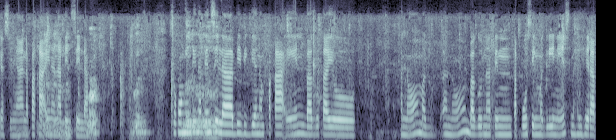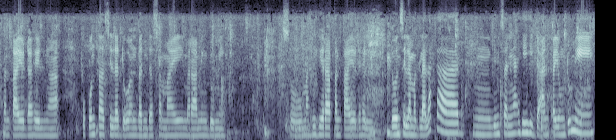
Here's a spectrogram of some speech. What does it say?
kasi nga napakain na natin sila. So kung hindi natin sila bibigyan ng pakain bago tayo ano, mag ano, bago natin tapusing maglinis, mahihirapan tayo dahil nga pupunta sila doon banda sa may maraming dumi. So, mahihirapan tayo dahil doon sila maglalakad. Hmm, minsan nga, hihigaan pa yung dumi.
